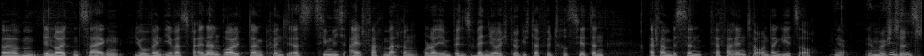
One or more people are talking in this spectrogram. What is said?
ähm, den Leuten zeigen, jo, wenn ihr was verändern wollt, dann könnt ihr das ziemlich einfach machen. Oder eben, wenn, wenn ihr euch wirklich dafür interessiert, dann einfach ein bisschen Pfeffer hinter und dann geht's auch. Ja, ihr Das möchtet,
